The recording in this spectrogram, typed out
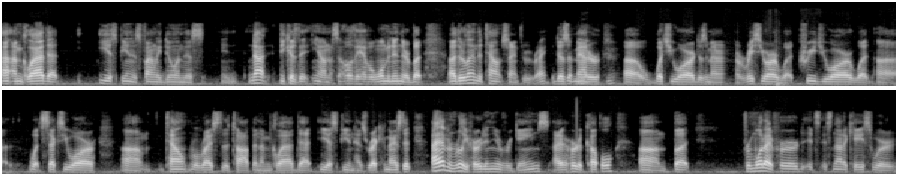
I, I'm glad that ESPN is finally doing this in, not because they you know I'm not saying oh they have a woman in there but uh, they're letting the talent shine through right it doesn't matter uh, what you are. It doesn't matter what race you are, what creed you are, what uh, what sex you are. Um, talent will rise to the top, and I'm glad that ESPN has recognized it. I haven't really heard any of her games. I heard a couple, um, but from what I've heard, it's it's not a case where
